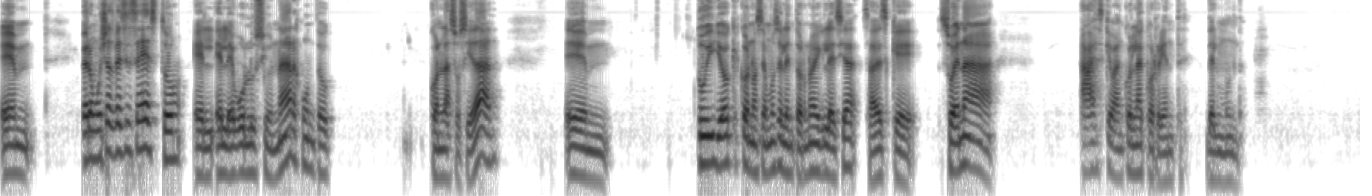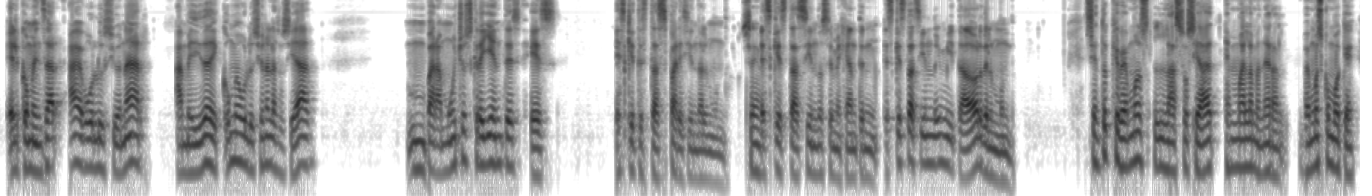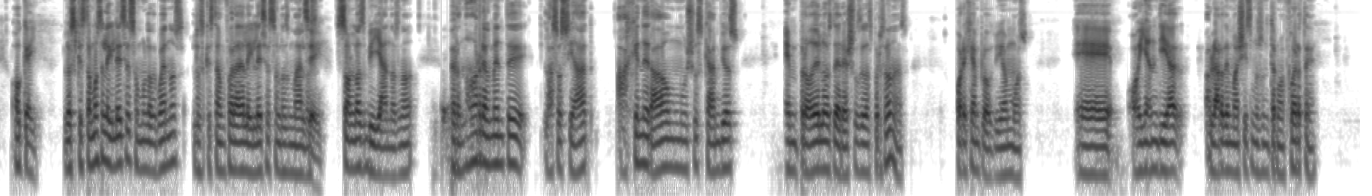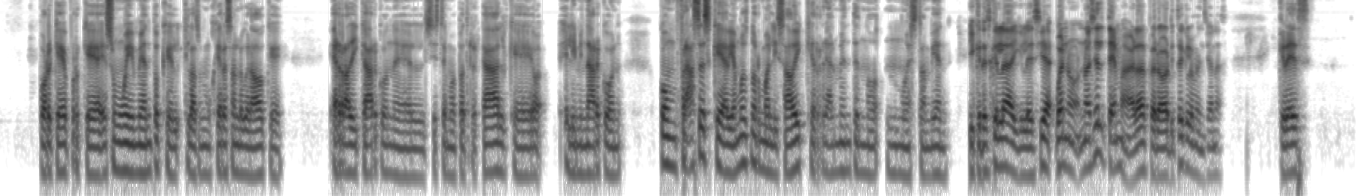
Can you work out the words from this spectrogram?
Em, pero muchas veces esto, el, el evolucionar junto con la sociedad, em, tú y yo que conocemos el entorno de iglesia, sabes que suena, a, ah, es que van con la corriente del mundo. El comenzar a evolucionar a medida de cómo evoluciona la sociedad, para muchos creyentes es, es que te estás pareciendo al mundo, Sí. es que estás siendo semejante, es que estás siendo imitador del mundo. Siento que vemos la sociedad en mala manera. Vemos como que, ok, los que estamos en la iglesia somos los buenos, los que están fuera de la iglesia son los malos, Sí. son los villanos, ¿no? Pero no, realmente la sociedad ha generado muchos cambios en pro de los derechos de las personas. Por ejemplo, digamos, eh, hoy en día hablar de machismo es un tema fuerte. ¿Por qué? Porque es un movimiento que, las mujeres han logrado que erradicar con el sistema patriarcal, que eliminar con, con frases que habíamos normalizado y que realmente no, no están bien. ¿Y crees que la iglesia, bueno, no es el tema, ¿verdad? Pero ahorita que lo mencionas, ¿crees,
